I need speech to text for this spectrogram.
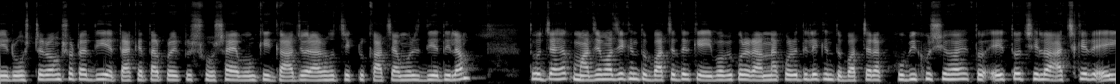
এই রোস্টের অংশটা দিয়ে তাকে তারপর একটু শসা এবং কি গাজর আর হচ্ছে একটু কাঁচামরিচ দিয়ে দিলাম। তো যাই হোক মাঝে মাঝে কিন্তু বাচ্চাদেরকে এইভাবে করে রান্না করে দিলে কিন্তু বাচ্চারা খুবই খুশি হয়। তো এই তো ছিল আজকের এই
